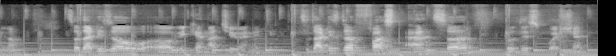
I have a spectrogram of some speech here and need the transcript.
you know? So that is how uh, we can achieve anything. So that is the first answer to this question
